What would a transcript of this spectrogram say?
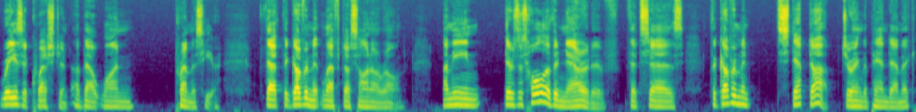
raise a question about one premise here that the government left us on our own. I mean, there's this whole other narrative that says the government stepped up during the pandemic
